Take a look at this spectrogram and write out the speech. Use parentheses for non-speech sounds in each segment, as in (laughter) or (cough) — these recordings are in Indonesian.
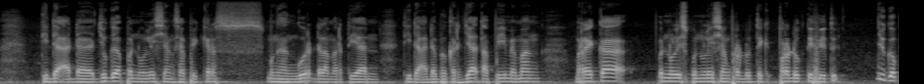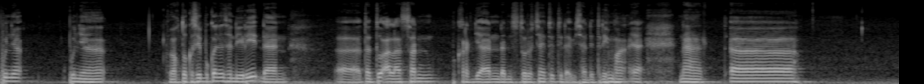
tidak ada juga penulis yang saya pikir menganggur dalam artian tidak ada bekerja tapi memang mereka penulis-penulis yang produktif produktif itu juga punya punya waktu kesibukannya sendiri dan uh, tentu alasan pekerjaan dan seterusnya itu tidak bisa diterima ya. Nah, uh,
